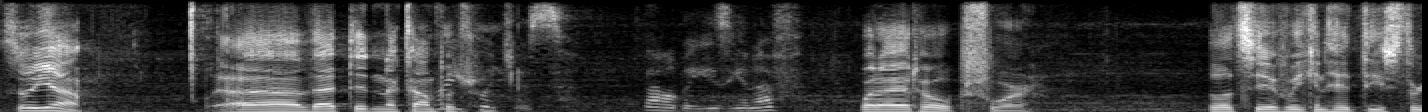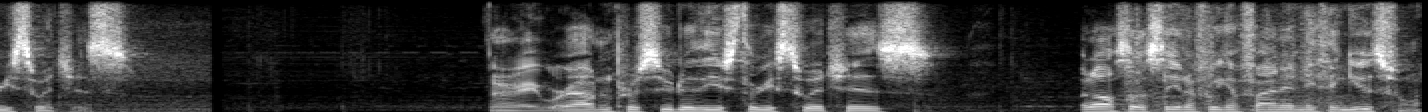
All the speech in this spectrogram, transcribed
So yeah, uh, that didn't accomplish switches. That'll be easy enough. what I had hoped for. So let's see if we can hit these three switches. All right, we're out in pursuit of these three switches, but also seeing if we can find anything useful,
